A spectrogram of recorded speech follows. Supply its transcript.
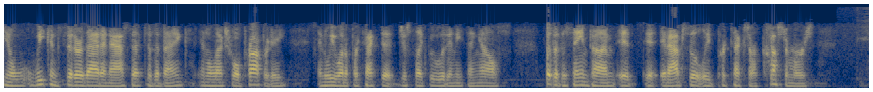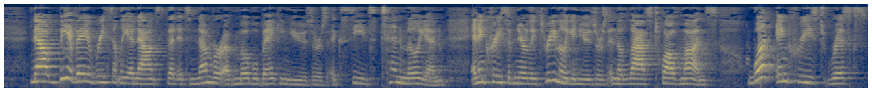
you know we consider that an asset to the bank, intellectual property, and we want to protect it just like we would anything else. But at the same time, it, it, it absolutely protects our customers. Now, B of A recently announced that its number of mobile banking users exceeds 10 million, an increase of nearly 3 million users in the last 12 months. What increased risks,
